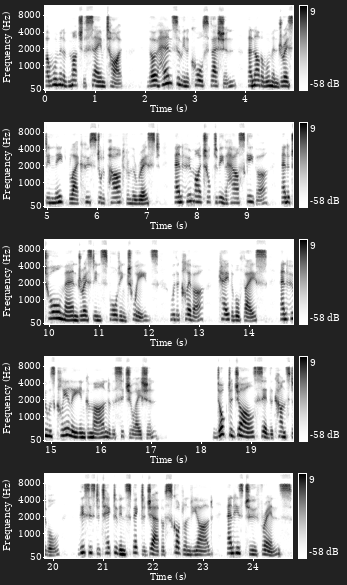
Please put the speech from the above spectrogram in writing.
a woman of much the same type, though handsome in a coarse fashion, another woman dressed in neat black who stood apart from the rest, and whom I took to be the housekeeper, and a tall man dressed in sporting tweeds, with a clever, capable face, and who was clearly in command of the situation. Dr. Giles said the constable, this is Detective Inspector Japp of Scotland Yard, and his two friends.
